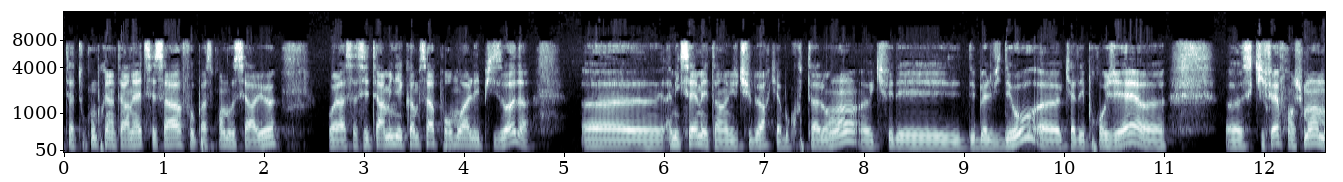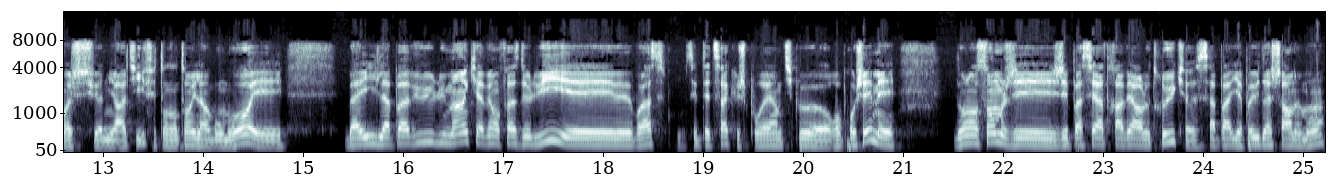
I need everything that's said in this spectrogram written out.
T'as tout compris Internet, c'est ça. Faut pas se prendre au sérieux. Voilà, ça s'est terminé comme ça pour moi l'épisode. Euh, Amixem est un YouTuber qui a beaucoup de talent, euh, qui fait des, des, belles vidéos, euh, qui a des projets. Euh, euh, ce qui fait, franchement, moi, je suis admiratif. Et de temps en temps, il a un bon mot et bah, il n'a pas vu l'humain qu'il y avait en face de lui. Et voilà, c'est peut-être ça que je pourrais un petit peu reprocher. Mais dans l'ensemble, j'ai passé à travers le truc. Il n'y a pas eu d'acharnement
